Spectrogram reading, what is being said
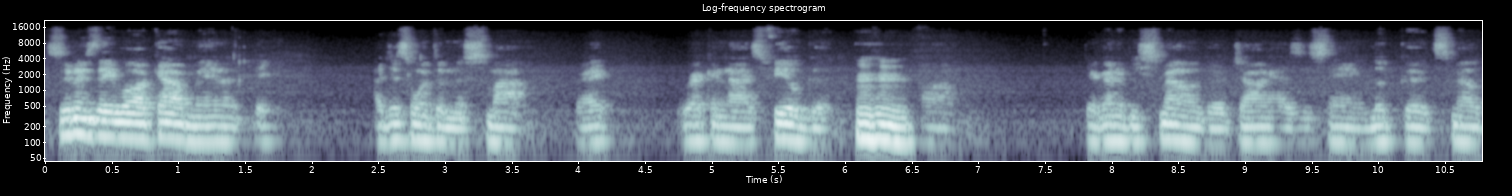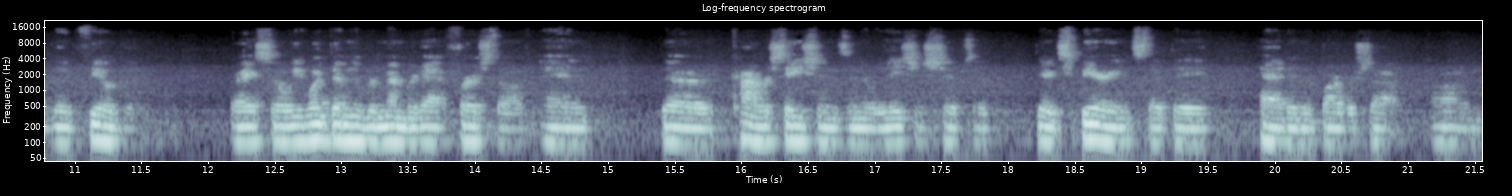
as soon as they walk out, man, they, I just want them to smile, right? Recognize, feel good. Mm-hmm. Um, they're gonna be smelling good. Jon has this saying: "Look good, smell good, feel good." Right. So we want them to remember that first off, and the conversations and the relationships, that the experience that they had in the barbershop. Um,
